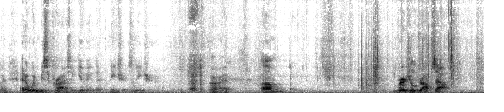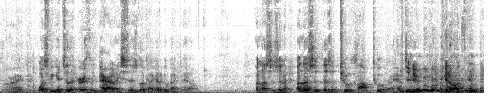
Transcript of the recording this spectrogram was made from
Right? And it wouldn't be surprising given that Nietzsche is Nietzsche. All right. Um, Virgil drops out. All right. Once we get to that earthly paradise, he says, "Look, I got to go back to hell." Unless there's an unless there's a two o'clock tour I have to do, you know,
